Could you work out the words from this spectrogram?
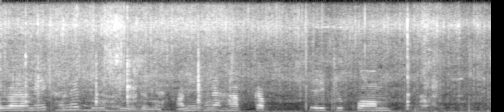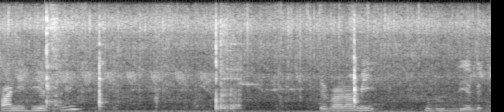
এবার আমি এখানে দুধ দিয়ে দেবো। আমি এখানে হাফ কাপ এর একটু কম পানি দিয়েছি। এবার আমি দুধ দিয়ে দেবো।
